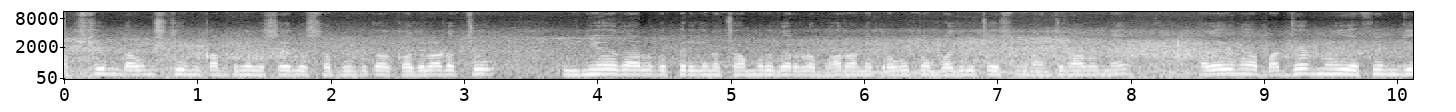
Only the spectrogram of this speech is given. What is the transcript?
అప్ స్ట్రీమ్ డౌన్ స్ట్రీమ్ కంపెనీల షేర్లు సపరేట్గా కదలాడొచ్చు. వినియోగదారులకు పెరిగిన చమురు ధరల భారాన్ని ప్రభుత్వం బదిలీ చేస్తున్న అంచనాలు ఉన్నాయి అదేవిధంగా బడ్జెట్ నుండి ఎఫ్ఎంజీ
